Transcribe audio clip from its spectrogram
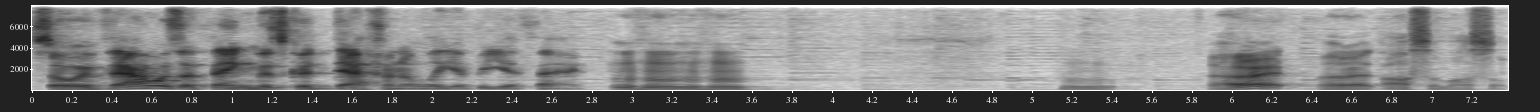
So if that was a thing, this could definitely be a thing. Mm-hmm, mm-hmm. Hmm. All right, all right, awesome, awesome.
